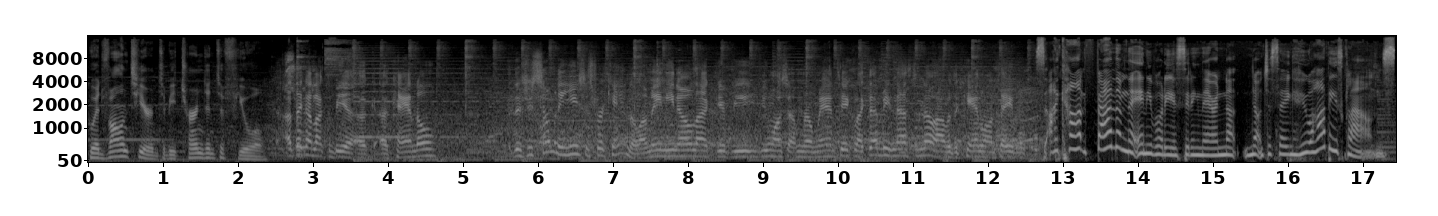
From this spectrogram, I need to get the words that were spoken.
who had volunteered to be turned into fuel. I think I'd like to be a, a, a candle. There's just so many uses for a candle. I mean, you know, like if you, if you want something romantic, like that'd be nice to know I was a candle on table. I can't fathom that anybody is sitting there and not, not just saying, who are these clowns?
